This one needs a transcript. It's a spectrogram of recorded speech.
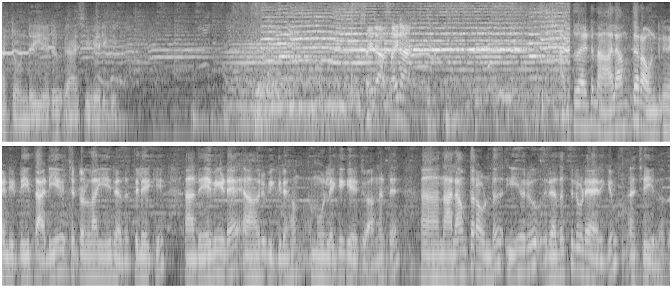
മറ്റോ ഉണ്ട് ഈ ഒരു ശിവേരിക്ക്. അടുത്തതായിട്ട് നാലാമത്തെ റൗണ്ടിന് വേണ്ടിയിട്ട് ഈ തടിയെ വെച്ചിട്ടുള്ള ഈ രഥത്തിലേക്ക് ദേവിയുടെ ആ ഒരു വിഗ്രഹം മുകളിലേക്ക് കയറ്റുക. എന്നിട്ട് നാലാമത്തെ റൗണ്ട് ഈ ഒരു രഥത്തിലൂടെ ആയിരിക്കും ചെയ്യുന്നത്.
